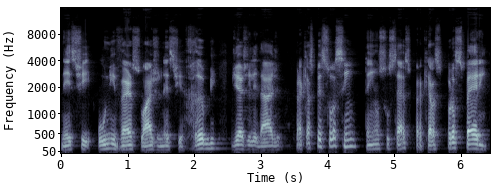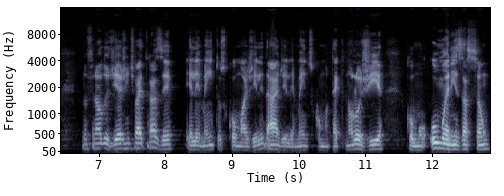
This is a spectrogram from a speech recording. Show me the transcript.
neste universo ágil, neste hub de agilidade, para que as pessoas sim tenham sucesso, para que elas prosperem no final do dia a gente vai trazer elementos como agilidade, elementos como tecnologia, como humanização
